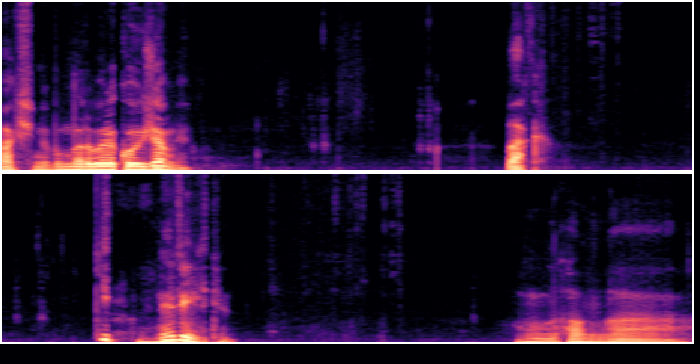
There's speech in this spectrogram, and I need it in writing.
Bak şimdi bunları böyle koyacağım ya. Bak. Git. Nereye gidiyorsun? Allah Allah.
